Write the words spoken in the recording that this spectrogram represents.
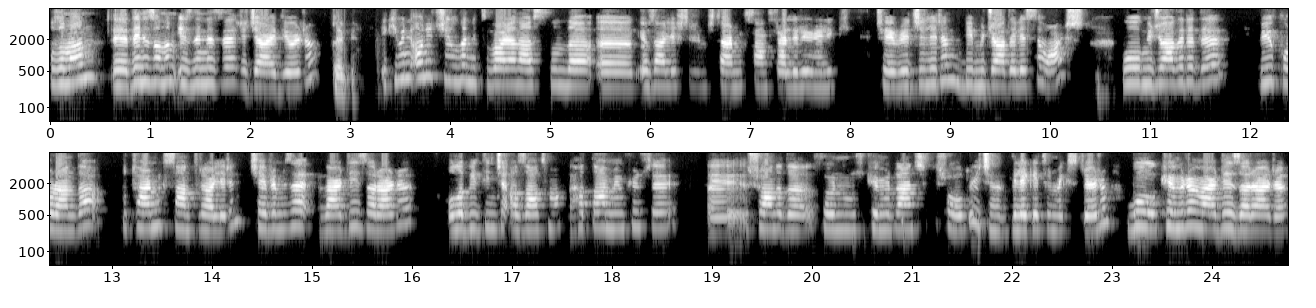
O zaman e, Deniz Hanım izninizi rica ediyorum. Tabii. 2013 yılından itibaren aslında e, özelleştirilmiş termik santrallere yönelik çevrecilerin bir mücadelesi var. Bu mücadelede büyük oranda bu termik santrallerin çevremize verdiği zararı olabildiğince azaltmak, hatta mümkünse e, şu anda da sorunumuz kömürden çıkış olduğu için dile getirmek istiyorum. Bu kömürün verdiği zararı,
